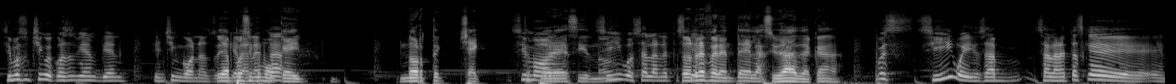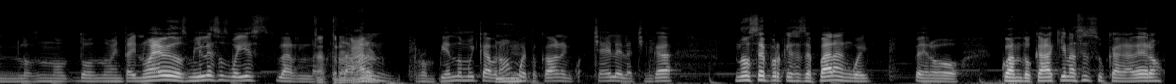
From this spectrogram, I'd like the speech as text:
Hicimos un chingo de cosas bien, bien, bien chingonas, O güey. sea, que pues como que Nortec check. Simón, podría decir, ¿no? Sí, o sea, la neta es Son que- referente de la ciudad de acá. Pues sí, güey. O sea, o sea, la neta es que en los, no- dos- 99, 2000, esos güeyes la, la La tronaron. estaban rompiendo muy cabrón, güey. Tocaban en Coachella y la chingada. No sé por qué se separan, güey. Pero cuando cada quien hace su cagadero,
